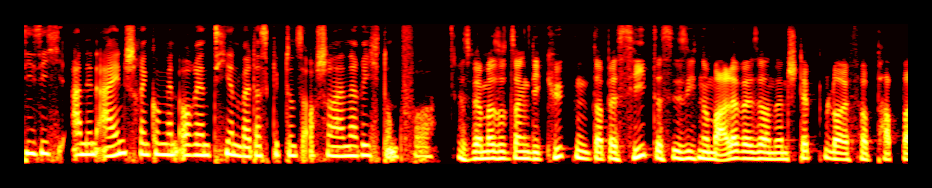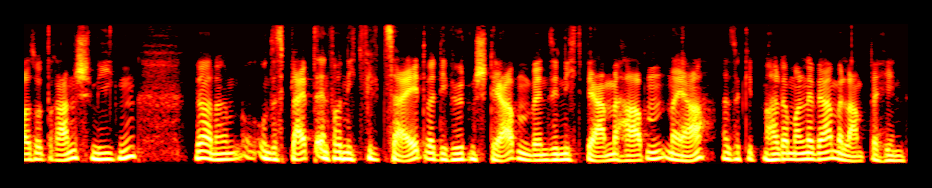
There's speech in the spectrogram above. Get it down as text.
die sich an den Einschränkungen orientieren, weil das gibt uns auch schon eine Richtung vor. Also wenn man sozusagen die Küken dabei sieht, dass sie sich normalerweise an den Steppenläufer Papa so dran schmiegen, ja, dann, und es bleibt einfach nicht viel Zeit, weil die würden sterben, wenn sie nicht Wärme haben. Naja, also gibt man halt einmal eine Wärmelampe hin.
